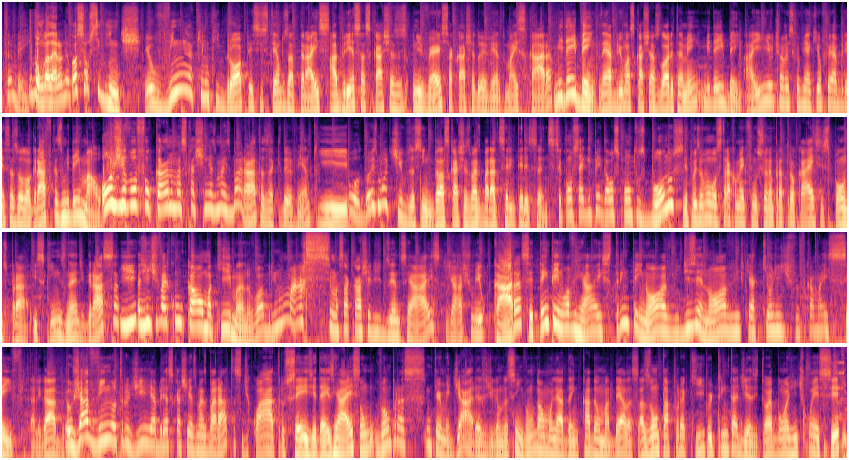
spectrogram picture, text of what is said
também. E bom, galera, o negócio é o seguinte, eu vim aqui no Keydrop esses tempos atrás, abri essas caixas Universo, a caixa do evento mais cara, me dei bem, né? Abri umas caixas Lore também, me dei bem. Aí, a última vez que eu vim aqui, eu fui abrir essas holográficas, me dei mal. Hoje eu vou focar numas caixinhas mais baratas aqui do evento e, pô, dois motivos, assim, pelas caixas mais baratas serem interessantes. Você consegue pegar os pontos bônus, depois eu vou mostrar como é que funciona para trocar esses pontos para skins, né, de graça. E a gente vai com calma aqui, mano. Vou abrir no máximo essa caixa de 200 reais, que já acho meio cara. 79 reais, 39, 19. Acho que é aqui onde a gente vai ficar mais safe, tá ligado? Eu já vim outro dia e abri as caixinhas mais baratas, de 4, 6 e 10 reais. Então vão pras intermediárias, digamos assim. Vamos dar uma olhada em cada uma delas. Elas vão estar tá por aqui por 30 dias. Então é bom a gente conhecer. E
